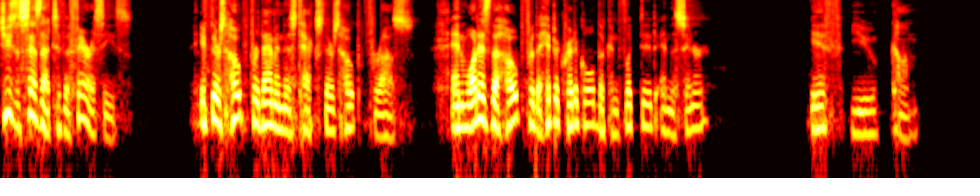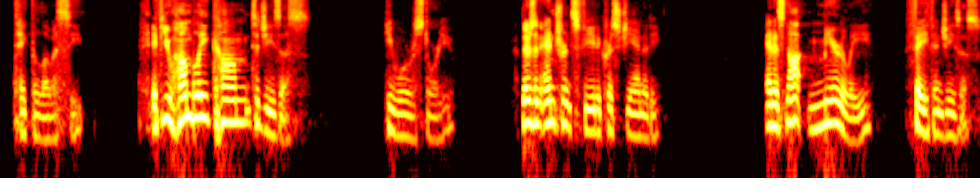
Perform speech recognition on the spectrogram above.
Jesus says that to the Pharisees. If there's hope for them in this text, there's hope for us. And what is the hope for the hypocritical, the conflicted, and the sinner? If you come, take the lowest seat. If you humbly come to Jesus, he will restore you. There's an entrance fee to Christianity. And it's not merely faith in Jesus.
